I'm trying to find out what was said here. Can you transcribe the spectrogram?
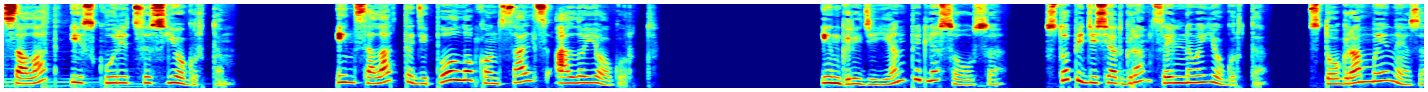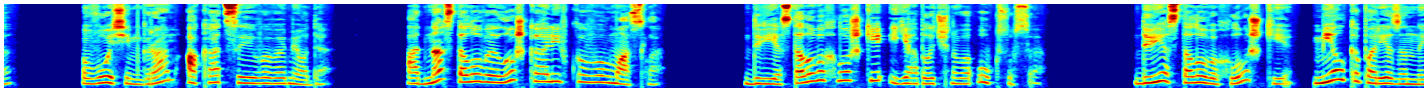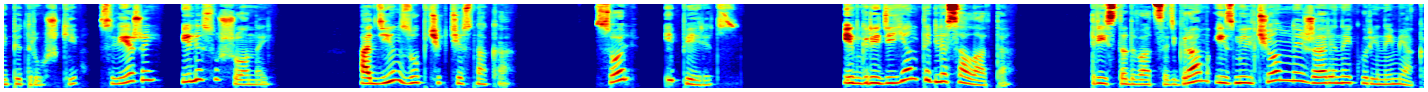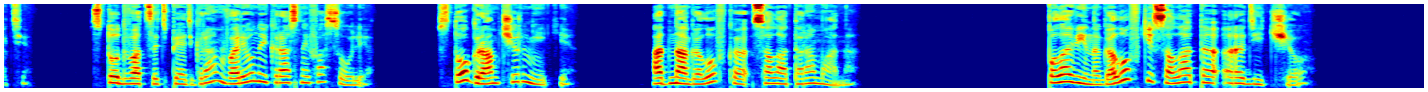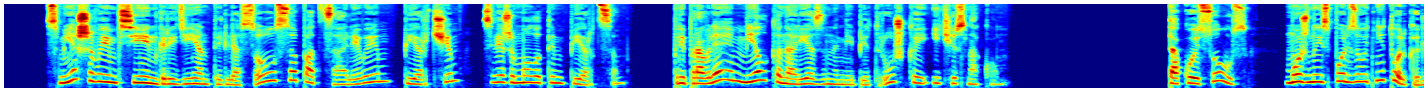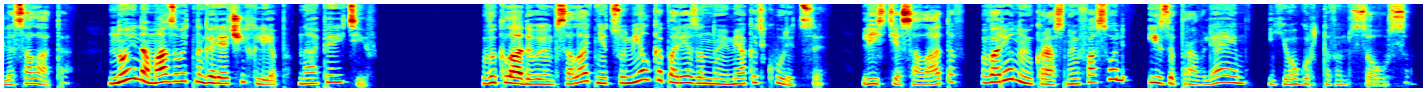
Салат из курицы с йогуртом. Инсалата di pollo con salsa allo yogurt. Ингредиенты для соуса. 150 грамм цельного йогурта, 100 грамм майонеза, 8 грамм акациевого меда, 1 столовая ложка оливкового масла, 2 столовых ложки яблочного уксуса, 2 столовых ложки мелко порезанной петрушки, свежей или сушеной, 1 зубчик чеснока, соль и перец. Ингредиенты для салата. 320 грамм измельченной жареной куриной мякоти, 125 грамм вареной красной фасоли, 100 грамм черники, одна головка салата романа, половина головки салата радиччо. Смешиваем все ингредиенты для соуса, подсаливаем, перчим, свежемолотым перцем, приправляем мелко нарезанными петрушкой и чесноком. Такой соус можно использовать не только для салата, но и намазывать на горячий хлеб, на аперитив. Выкладываем в салатницу мелко порезанную мякоть курицы, листья салатов, вареную красную фасоль и заправляем йогуртовым соусом.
